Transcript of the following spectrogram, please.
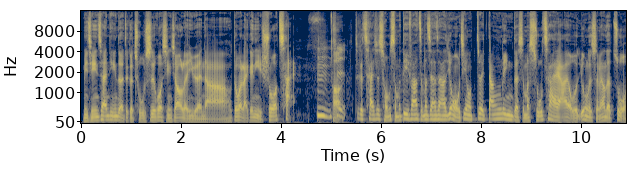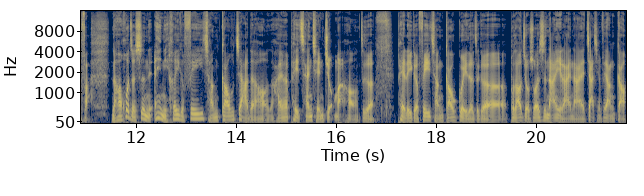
米其林餐厅的这个厨师或行销人员啊，都会来跟你说菜。嗯，是这个菜是从什么地方怎么怎样怎样用？我用最当令的什么蔬菜啊？我用了什么样的做法？然后或者是你哎，你喝一个非常高价的哈，还要配餐前酒嘛哈？这个配了一个非常高贵的这个葡萄酒，说是哪里来？哪里？价钱非常高。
